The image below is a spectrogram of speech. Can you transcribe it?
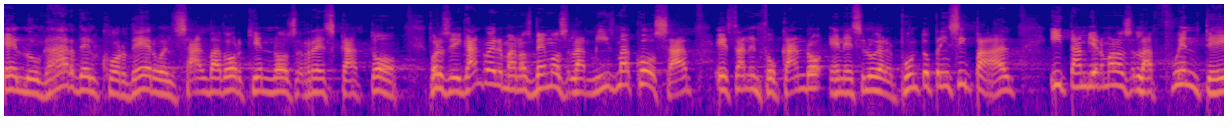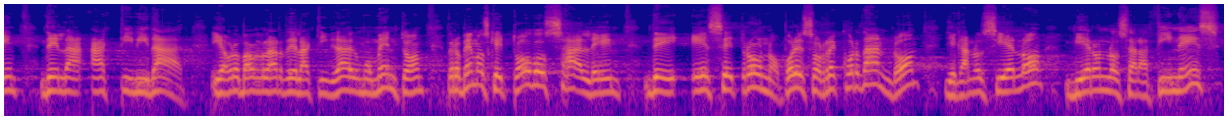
el lugar del Cordero, el Salvador, quien nos rescató. Por eso, llegando hermanos, vemos la misma cosa, están enfocando en ese lugar, el punto principal y también, hermanos, la fuente de la actividad. Y ahora vamos a hablar de la actividad en un momento, pero vemos que todo sale de ese trono. Por eso, recordando, llegando al cielo, vieron los serafines,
